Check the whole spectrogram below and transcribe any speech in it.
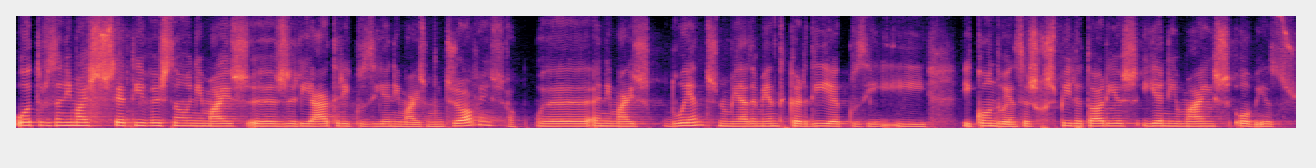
Outros animais suscetíveis são animais uh, geriátricos e animais muito jovens, uh, animais doentes, nomeadamente cardíacos e, e, e, com doenças respiratórias e animais obesos.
